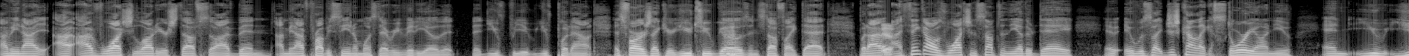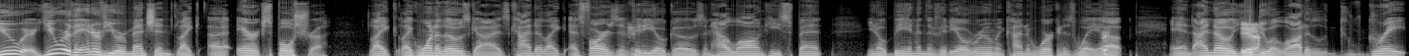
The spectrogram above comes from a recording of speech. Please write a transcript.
I mean, I, I I've watched a lot of your stuff, so I've been. I mean, I've probably seen almost every video that that you've you, have you have put out as far as like your YouTube mm-hmm. goes mm-hmm. and stuff like that. But I yeah. I think I was watching something the other day. It, it was like just kind of like a story on you, and you you you were the interviewer mentioned like uh, Erik Spoelstra like like one of those guys kind of like as far as the mm-hmm. video goes and how long he spent you know, being in the video room and kind of working his way up. And I know you yeah. do a lot of great,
